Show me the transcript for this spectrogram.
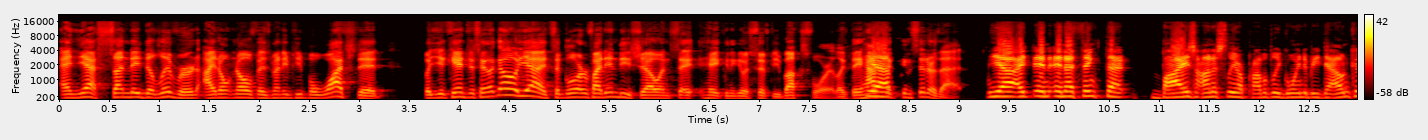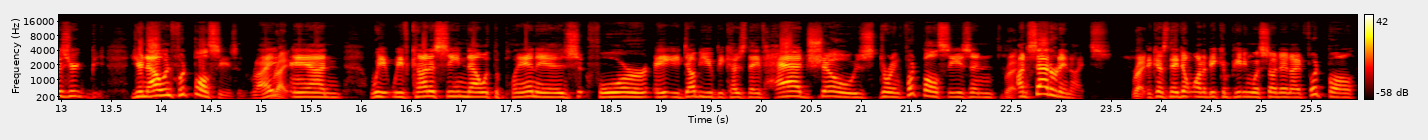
and yes, Sunday delivered. I don't know if as many people watched it, but you can't just say like, "Oh yeah, it's a glorified indie show," and say, "Hey, can you give us fifty bucks for it?" Like they have yeah. to consider that. Yeah, I, and and I think that buys honestly are probably going to be down because you're you're now in football season, right? right. And we we've kind of seen now what the plan is for AEW because they've had shows during football season right. on Saturday nights. right? Because they don't want to be competing with Sunday Night Football.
